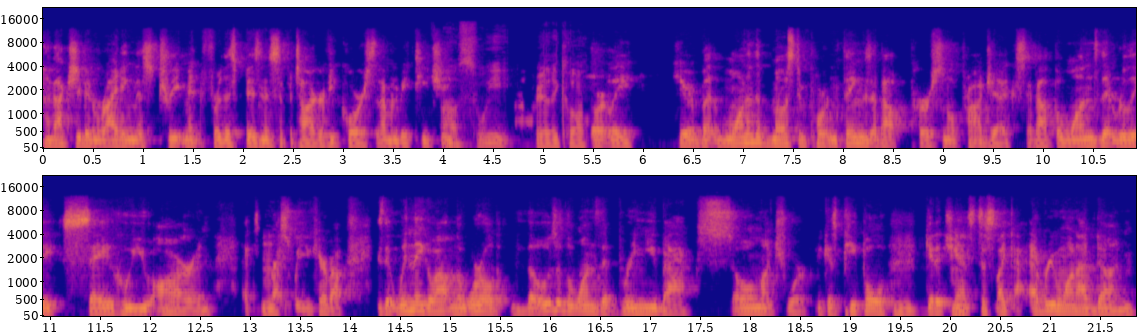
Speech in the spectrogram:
I've actually been writing this treatment for this business of photography course that I'm going to be teaching. Oh, sweet. Really cool. Shortly here. But one of the most important things about personal projects, about the ones that really say who you are and express mm. what you care about, is that when they go out in the world, those are the ones that bring you back so much work because people mm. get a chance mm. to, like everyone I've done,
